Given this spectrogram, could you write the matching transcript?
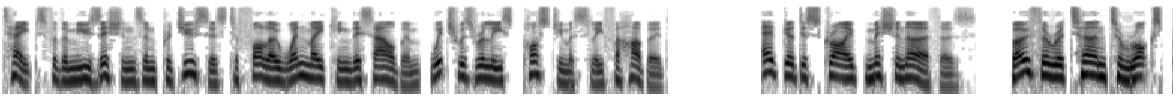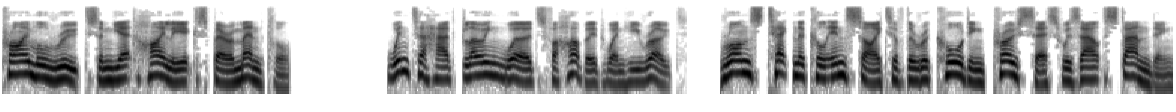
tapes for the musicians and producers to follow when making this album, which was released posthumously for Hubbard. Edgar described Mission Earth as both a return to rock's primal roots and yet highly experimental. Winter had glowing words for Hubbard when he wrote, Ron's technical insight of the recording process was outstanding.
